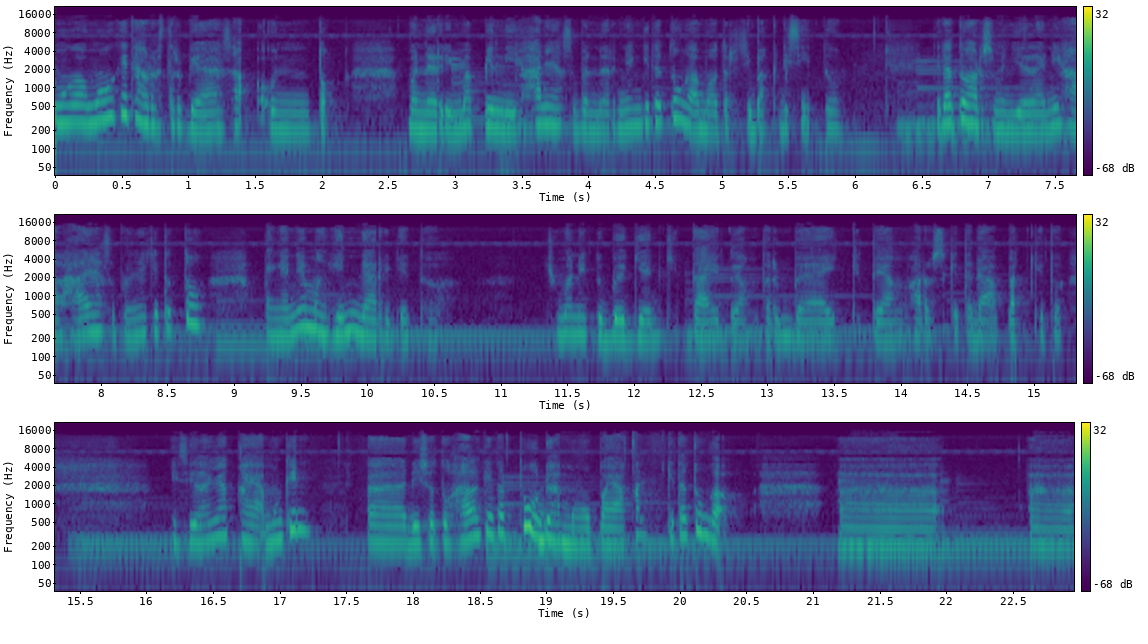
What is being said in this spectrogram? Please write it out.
mau gak mau kita harus terbiasa untuk menerima pilihan yang sebenarnya kita tuh nggak mau terjebak di situ. Kita tuh harus menjalani hal-hal yang sebenarnya kita tuh pengennya menghindar gitu. Cuman itu bagian kita itu yang terbaik gitu yang harus kita dapat gitu istilahnya kayak mungkin uh, di suatu hal kita tuh udah mengupayakan kita tuh nggak uh, uh,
